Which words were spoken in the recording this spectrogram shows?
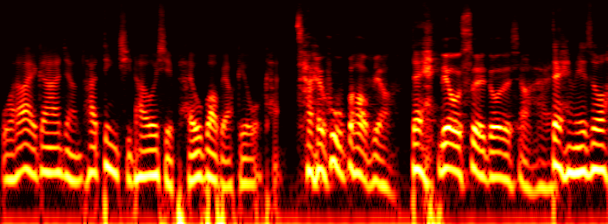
我还跟他讲，他定期他会写财务报表给我看。财务报表，对，六岁多的小孩，对，没错。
